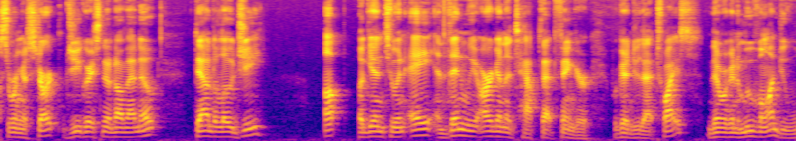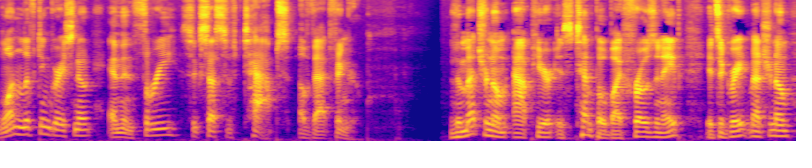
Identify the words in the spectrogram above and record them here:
So we're going to start G grace note on that note, down to low G, up again to an A, and then we are going to tap that finger. We're going to do that twice. Then we're going to move on, do one lifting grace note, and then three successive taps of that finger. The metronome app here is Tempo by Frozen Ape. It's a great metronome,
